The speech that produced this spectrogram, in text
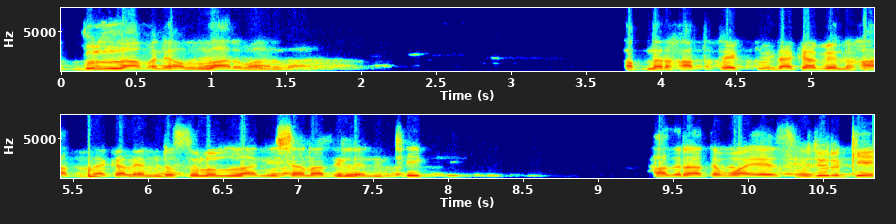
আব্দুল্লাহ মানে আল্লাহর বান্দা। আপনার হাতটা একটু দেখাবেন, হাত দেখালেন রসুল্লাহ নিশানা দিলেন, ঠিক। হাজরাতে বয়েস হুজুরকে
